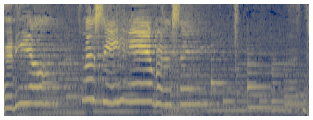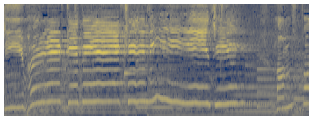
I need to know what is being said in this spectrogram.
ये नसीब से जी भर के देख लीजिए हमको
